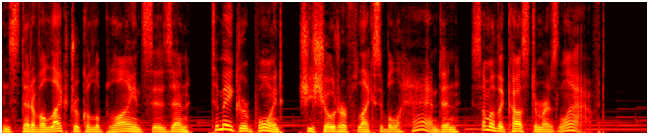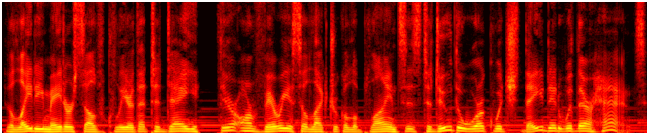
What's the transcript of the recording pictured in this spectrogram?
instead of electrical appliances and to make her point, she showed her flexible hand and some of the customers laughed. The lady made herself clear that today there are various electrical appliances to do the work which they did with their hands,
